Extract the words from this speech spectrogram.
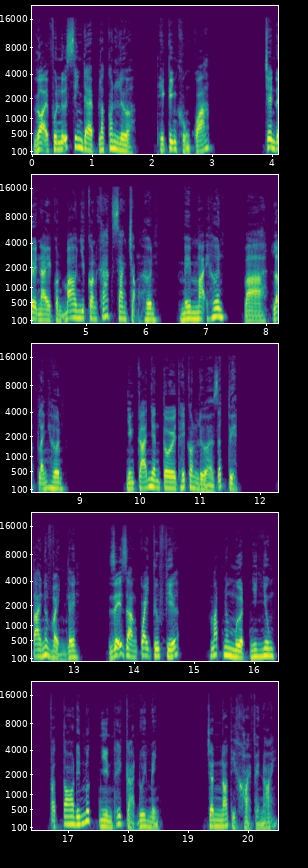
Gọi phụ nữ xinh đẹp là con lừa thì kinh khủng quá. Trên đời này còn bao nhiêu con khác sang trọng hơn, mềm mại hơn và lấp lánh hơn. Những cá nhân tôi thấy con lừa rất tuyệt. Tai nó vảnh lên, dễ dàng quay tứ phía, mắt nó mượt như nhung và to đến mức nhìn thấy cả đuôi mình. Chân nó thì khỏi phải nói.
